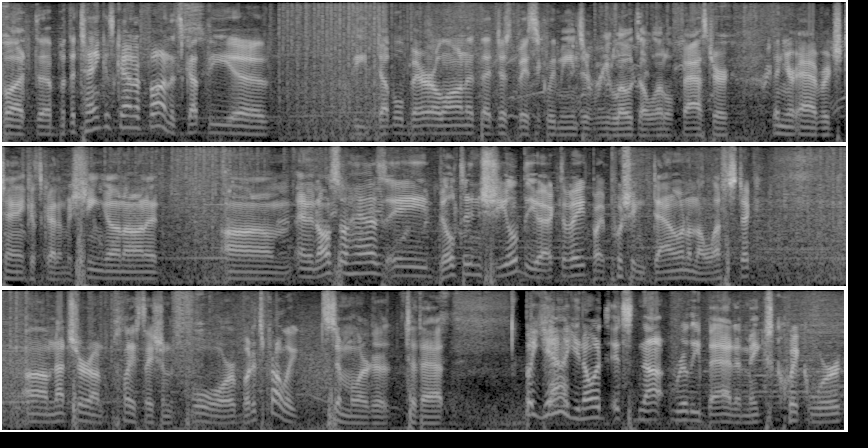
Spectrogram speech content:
But uh, but the tank is kind of fun. It's got the uh, the double barrel on it. That just basically means it reloads a little faster than your average tank. It's got a machine gun on it. Um, and it also has a built-in shield that you activate by pushing down on the left stick. I'm um, not sure on PlayStation 4, but it's probably similar to, to that. But yeah, you know, it, it's not really bad. It makes quick work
